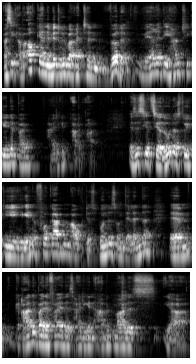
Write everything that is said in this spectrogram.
Was ich aber auch gerne mit rüber retten würde, wäre die Handhygiene beim Heiligen Abendmahl. Es ist jetzt ja so, dass durch die Hygienevorgaben auch des Bundes und der Länder ähm, gerade bei der Feier des Heiligen Abendmahles ja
